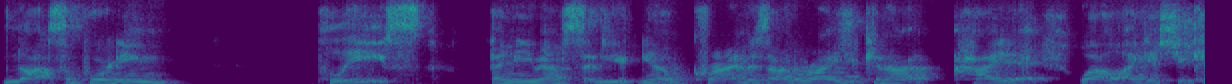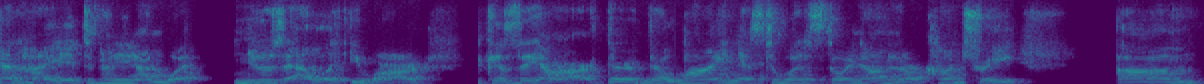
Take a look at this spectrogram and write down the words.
not supporting police. I mean, you have, you, you know, crime is on the rise. You cannot hide it. Well, I guess you can hide it depending on what news outlet you are, because they are. They're they're lying as to what's going on in our country. Um,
